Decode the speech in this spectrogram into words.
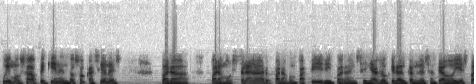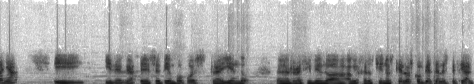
Fuimos a Pekín en dos ocasiones para, para mostrar, para compartir y para enseñar lo que era el Camino de Santiago y España. Y, y desde hace ese tiempo, pues trayendo, eh, recibiendo a, a viajeros chinos. ¿Qué los convierte en especial?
